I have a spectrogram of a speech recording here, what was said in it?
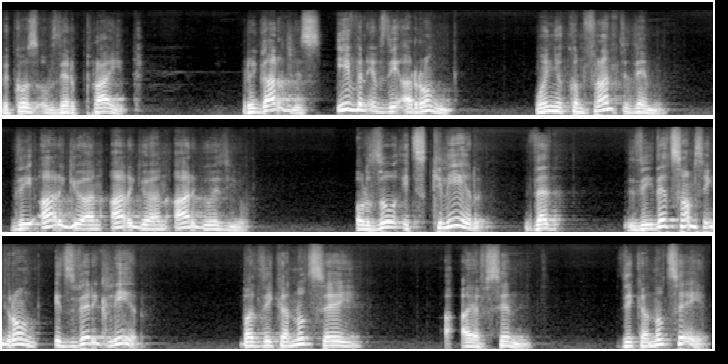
because of their pride. Regardless, even if they are wrong, when you confront them, they argue and argue and argue with you. Although it's clear that they did something wrong, it's very clear. But they cannot say, I have sinned. They cannot say it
